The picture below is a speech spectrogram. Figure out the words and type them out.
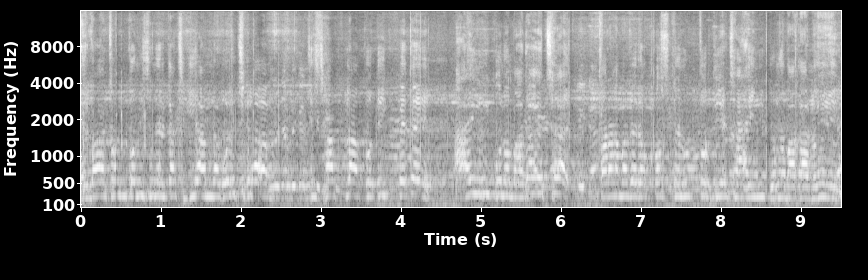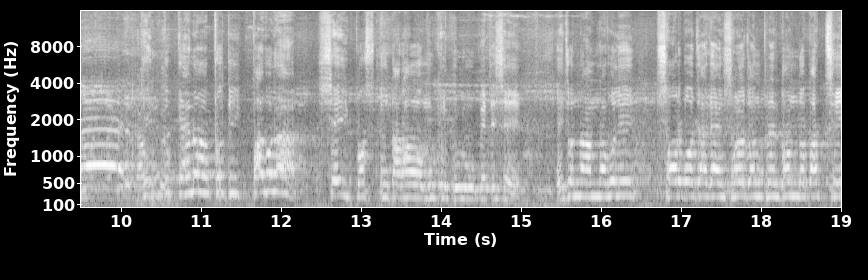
নির্বাচন কমিশনের কাছে গিয়ে আমরা বলেছিলাম যে সাপলা প্রতীক পেতে আইনি কোনো বাধা আছে? তারা আমাদের প্রশ্নের উত্তর দিয়েছে, আইনি কোনো বাধা নেই। কিন্তু কেন প্রতীক পাবো না? সেই প্রশ্নে তারাও মুখে কুলু পেটেছে। এই জন্য আমরা বলি সর্ব জায়গায় ষড়যন্ত্রের গন্ধ পাচ্ছি।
